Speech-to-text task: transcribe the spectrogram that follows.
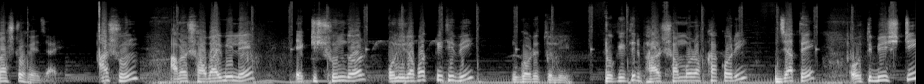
নষ্ট হয়ে যায়। আসুন আমরা সবাই মিলে একটি সুন্দর ও নিরাপদ পৃথিবী গড়ে তুলি। প্রকৃতির ভারসাম্য রক্ষা করি, যাতে অতিবৃষ্টি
